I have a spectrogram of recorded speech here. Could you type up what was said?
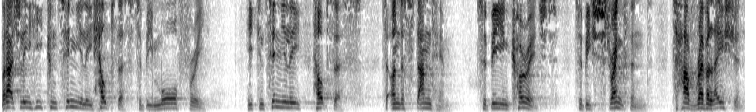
But actually, He continually helps us to be more free. He continually helps us to understand Him, to be encouraged, to be strengthened, to have revelation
